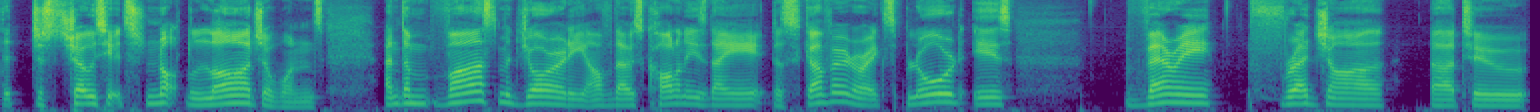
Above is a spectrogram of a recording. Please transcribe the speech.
that just shows you it's not larger ones. And the vast majority of those colonies they discovered or explored is very fragile uh, to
